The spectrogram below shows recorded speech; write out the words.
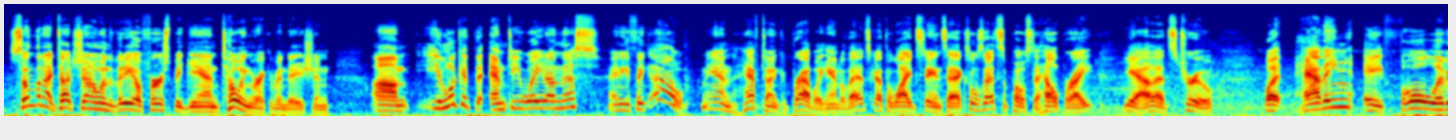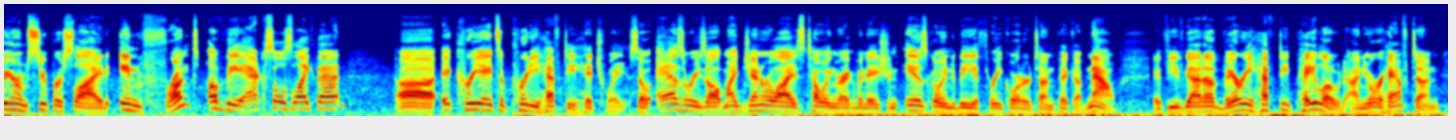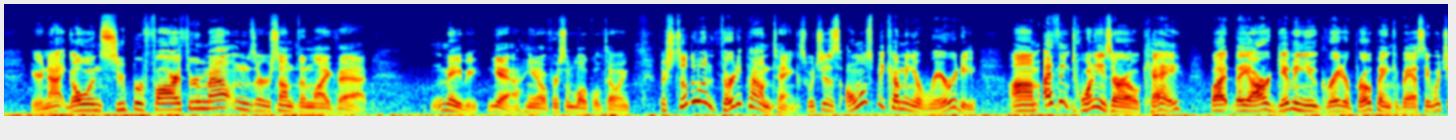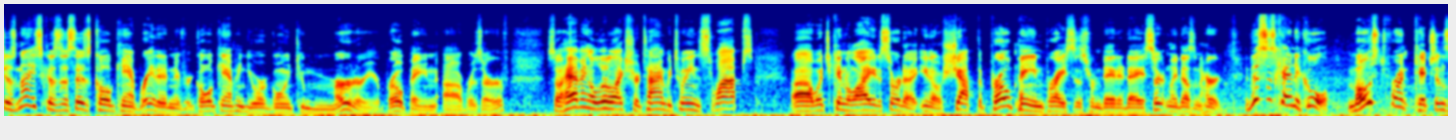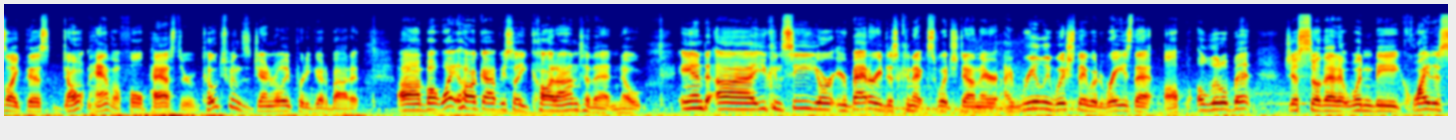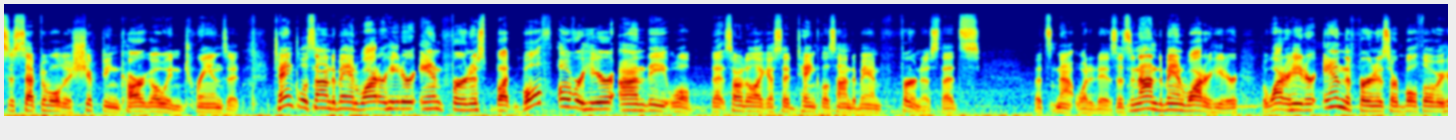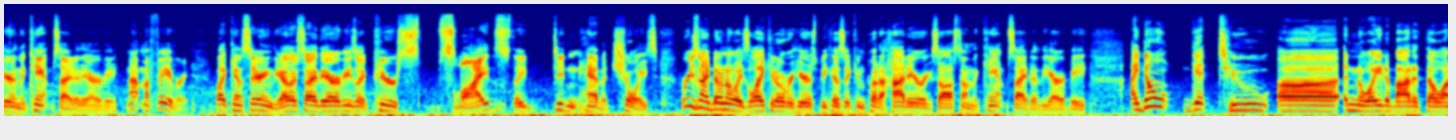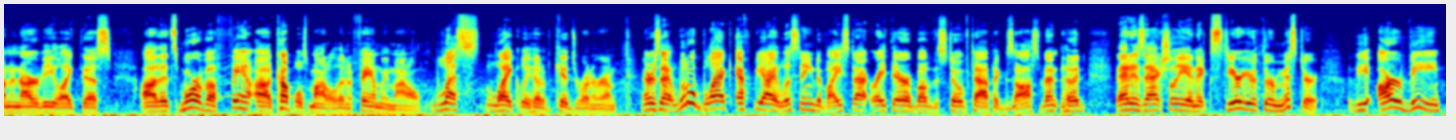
Something I touched on when the video first began, towing recommendation. Um, you look at the empty weight on this and you think, oh man, half ton could probably handle that. It's got the wide stance axles. That's supposed to help, right? Yeah, that's true. But having a full living room super slide in front of the axles like that, uh, it creates a pretty hefty hitch weight. So as a result, my generalized towing recommendation is going to be a three quarter ton pickup. Now, if you've got a very hefty payload on your half ton, you're not going super far through mountains or something like that. Maybe, yeah, you know, for some local towing. They're still doing 30 pound tanks, which is almost becoming a rarity. Um, I think 20s are okay but they are giving you greater propane capacity, which is nice because this is cold camp rated, and if you're cold camping, you are going to murder your propane uh, reserve. So having a little extra time between swaps, uh, which can allow you to sort of, you know, shop the propane prices from day to day, certainly doesn't hurt. And this is kind of cool. Most front kitchens like this don't have a full pass-through. Coachmen's generally pretty good about it, uh, but White Hawk obviously caught on to that note. And uh, you can see your, your battery disconnect switch down there. I really wish they would raise that up a little bit, just so that it wouldn't be quite as susceptible to shifting cargo in transit. Tankless on-demand water heater and furnace, but both over here on the, well, that sounded like I said tankless on-demand furnace. That's that's not what it is. It's an on-demand water heater. The water heater and the furnace are both over here in the campsite of the RV. Not my favorite, but considering the other side of the RV is like pure slides, they didn't have a choice. The reason I don't always like it over here is because it can put a hot air exhaust on the campsite of the RV. I don't get too uh, annoyed about it though on an RV like this. Uh, that's more of a uh, couples model than a family model. Less likelihood of kids running around. There's that little black FBI listening device dot right there above the stovetop exhaust vent hood. That is actually an exterior thermistor. The RV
